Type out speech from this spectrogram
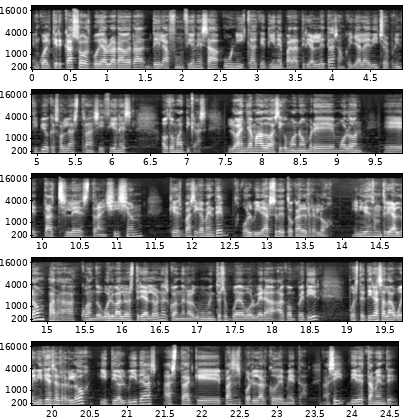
En cualquier caso, os voy a hablar ahora de la función esa única que tiene para triatletas, aunque ya la he dicho al principio, que son las transiciones automáticas. Lo han llamado así como nombre molón, eh, Touchless Transition, que es básicamente olvidarse de tocar el reloj. Inicias un triatlón para cuando vuelvan los triatlones, cuando en algún momento se pueda volver a, a, competir, pues te tiras al agua, inicias el reloj y te olvidas hasta que pases por el arco de meta. Así, directamente.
